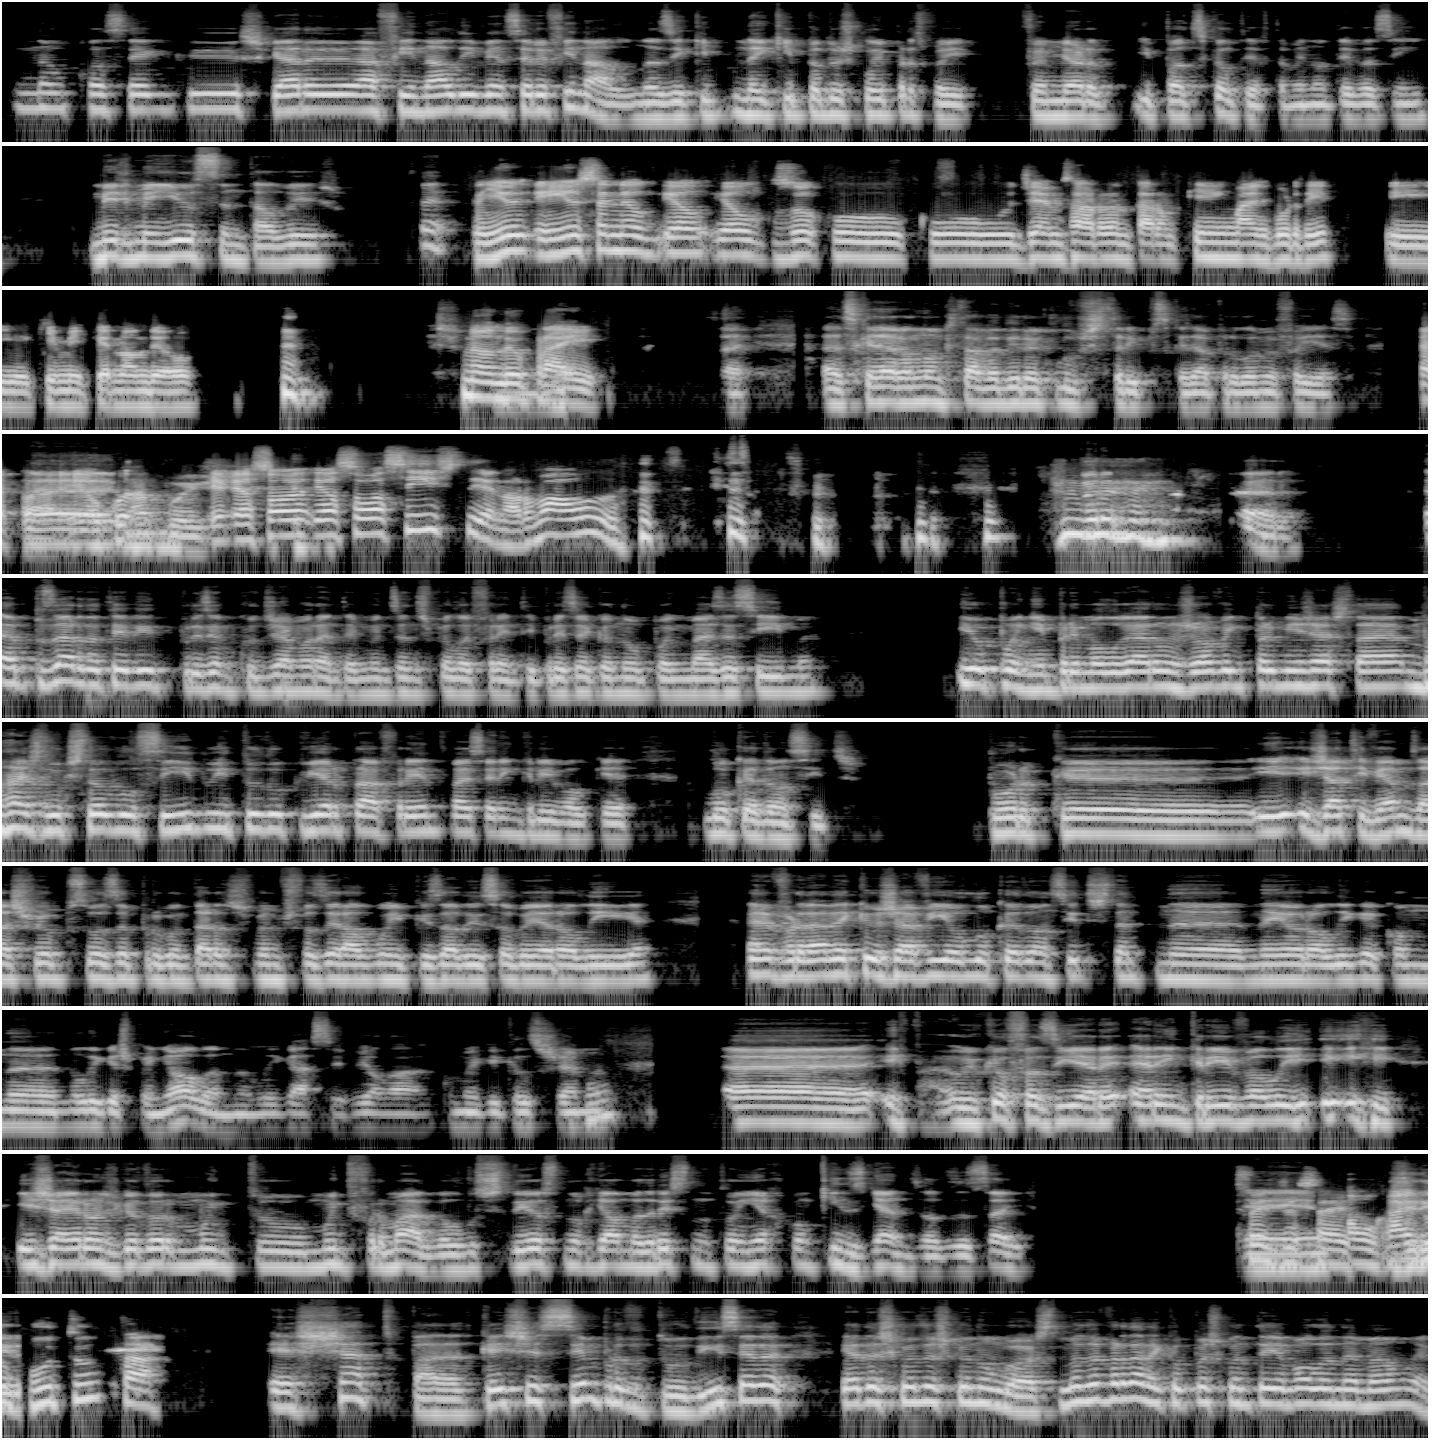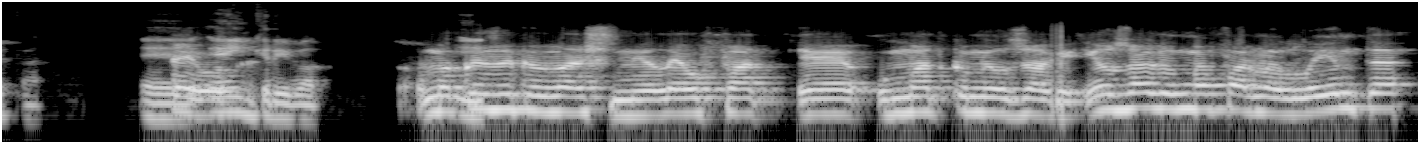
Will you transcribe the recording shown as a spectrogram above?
não consegue chegar à final e vencer a final. Nas equipe, na equipa dos Clippers foi foi a melhor hipótese que ele teve. Também não teve assim, mesmo em Houston, talvez. É. Em Houston, ele, ele, ele gozou com, com o James Harden estar um bocadinho mais gordito e a química não deu. não deu para aí. sei. Uh, se calhar ele não gostava de ir a clubes strip, se calhar o problema foi esse. Epá, é, eu, ah, pois. eu, só, eu só assisto, é normal. Para, apesar de eu ter dito, por exemplo, que o Jamoran tem muitos anos pela frente e por isso é que eu não o ponho mais acima, eu ponho em primeiro lugar um jovem que para mim já está mais do que estabelecido e tudo o que vier para a frente vai ser incrível, que é Luca Doncic. Porque e, e já tivemos, acho eu, pessoas a perguntar-nos se vamos fazer algum episódio sobre a Euroliga. A verdade é que eu já vi o Luca Doncic tanto na, na Euroliga como na, na, Liga Espanhola, na Liga ACB, lá como é que ele se chama. Uh, e, pá, o que ele fazia era, era incrível e, e, e, já era um jogador muito, muito formado. Ele estreou-se no Real Madrid, se não estou em erro, com 15 anos ou 16. Foi 16. É, o raio do puto, tá. É chato, pá, queixa-se sempre de tudo. E isso é, da, é, das coisas que eu não gosto. Mas a verdade é que ele depois, quando tem a bola na mão, é, pá, é, é incrível. Uma coisa que eu gosto nele é o fato, é o modo como ele joga. Ele joga de uma forma lenta,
